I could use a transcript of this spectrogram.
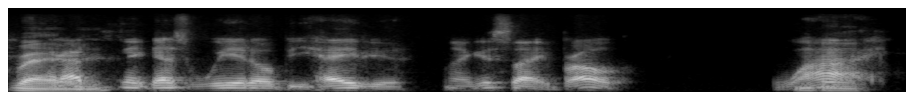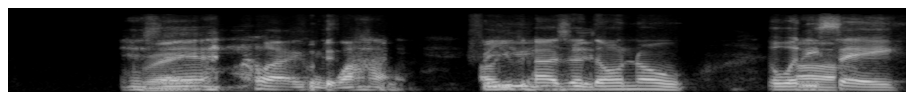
Right. Like, I just think that's weirdo behavior. Like it's like, bro, why? You know I'm Right. saying? Like, why? For Are you you guys that don't know, what he Uh, say?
